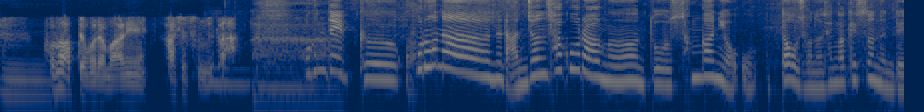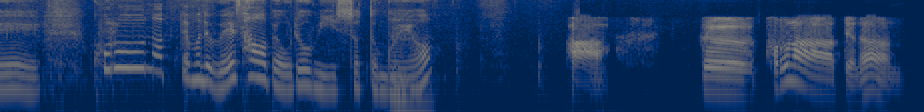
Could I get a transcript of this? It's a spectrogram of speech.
음. 코로나 때문에 많이 아쉽습니다. 아. 어, 근데 그 코로나는 안전 사고랑은 또 상관이 어- 없다고 저는 생각했었는데 코로나 때문에 왜 사업에 어려움이 있었던 거예요? 아, 그 코로나 때는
